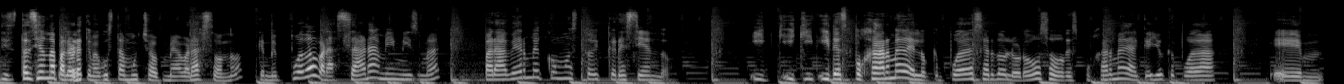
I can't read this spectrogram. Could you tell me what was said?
está diciendo una palabra que me gusta mucho, me abrazo, ¿no? Que me puedo abrazar a mí misma para verme cómo estoy creciendo. Y, y, despojarme de lo que pueda ser doloroso o despojarme de aquello que pueda em,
